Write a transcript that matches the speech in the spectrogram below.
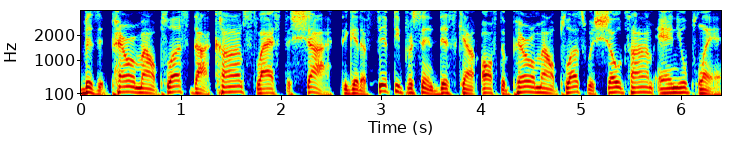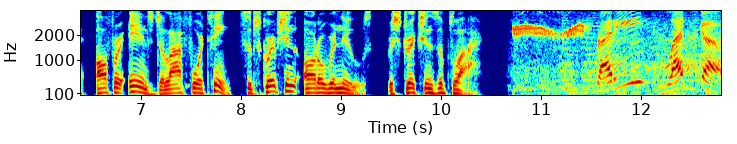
Visit ParamountPlus.com slash The Chi to get a 50% discount off the Paramount Plus with Showtime annual plan. Offer ends July 14th. Subscription auto-renews. Restrictions apply. Ready? Let's go.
